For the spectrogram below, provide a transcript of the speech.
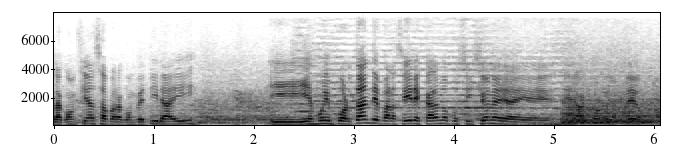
la confianza para competir ahí y es muy importante para seguir escalando posiciones de, de acorde a los playoffs, ¿no?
